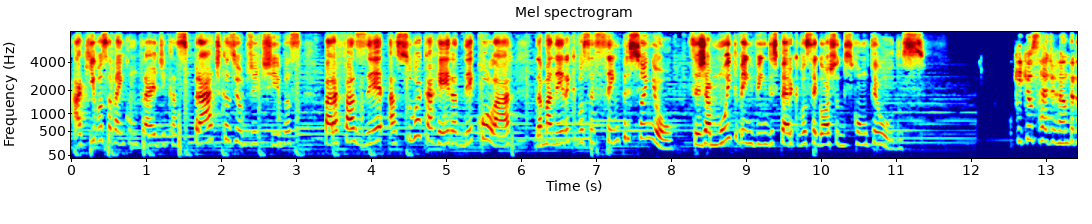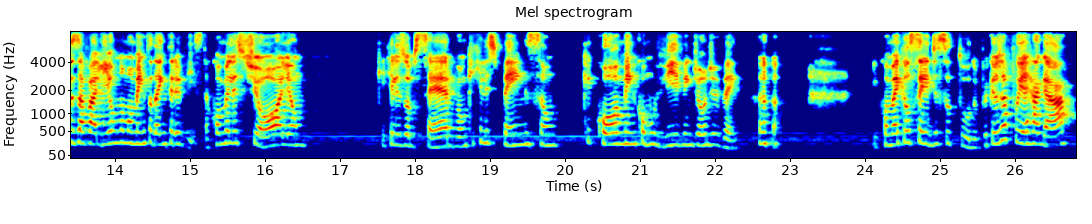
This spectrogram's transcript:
Aqui você vai encontrar dicas práticas e objetivas para fazer a sua carreira decolar da maneira que você sempre sonhou. Seja muito bem-vindo, espero que você goste dos conteúdos. O que, que os headhunters avaliam no momento da entrevista? Como eles te olham? O que, que eles observam? O que, que eles pensam? O que comem? Como vivem? De onde vêm? e como é que eu sei disso tudo? Porque eu já fui RH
